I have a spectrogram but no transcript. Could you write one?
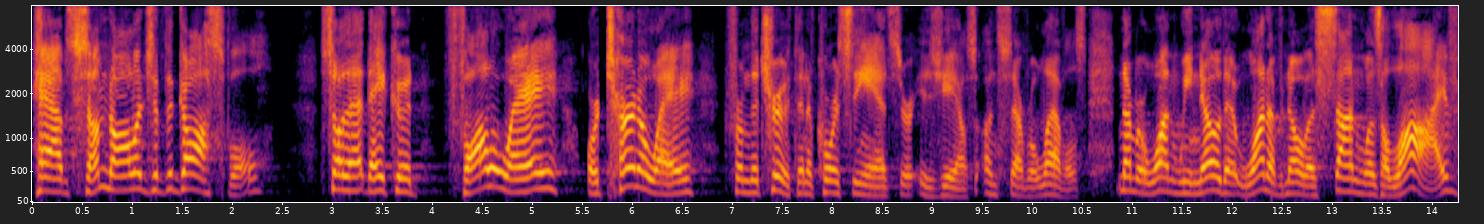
have some knowledge of the gospel so that they could fall away or turn away from the truth? And of course, the answer is yes on several levels. Number one, we know that one of Noah's sons was alive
